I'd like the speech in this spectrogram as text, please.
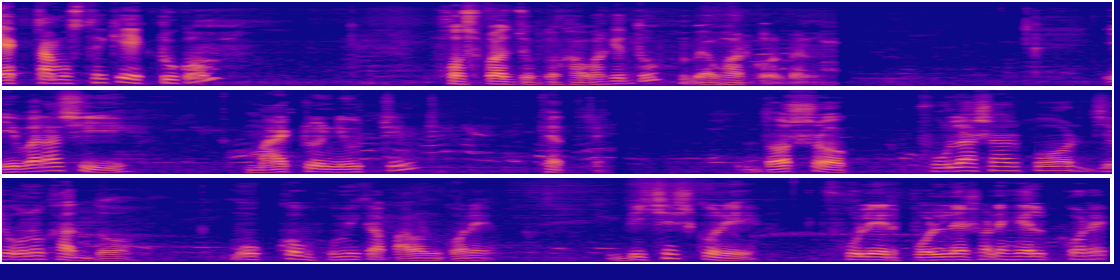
এক চামচ থেকে একটু কম ফসফরাসযুক্ত খাবার কিন্তু ব্যবহার করবেন। এবার আসি মাইক্রোনিউট্রিয়েন্ট ক্ষেত্রে। দর্শক ফুল আসার পর যে অনুখাদ্য মুখ্য ভূমিকা পালন করে, বিশেষ করে ফুলের পলিনেশনে হেল্প করে,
